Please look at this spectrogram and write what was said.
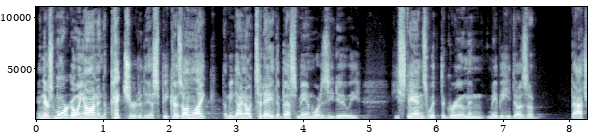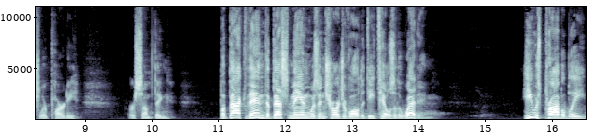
And there's more going on in the picture to this because, unlike, I mean, I know today the best man, what does he do? He, he stands with the groom and maybe he does a bachelor party or something. But back then, the best man was in charge of all the details of the wedding. He was probably,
